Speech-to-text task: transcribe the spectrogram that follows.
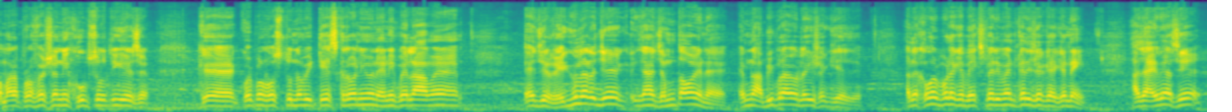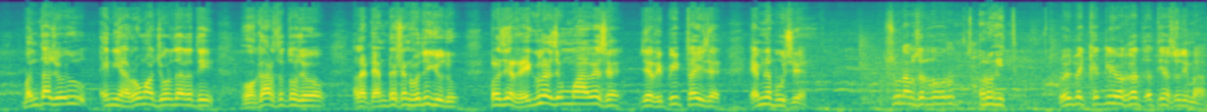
અમારા પ્રોફેશનની ખૂબસૂરતી એ છે કે કોઈ પણ વસ્તુ નવી ટેસ્ટ કરવાની હોય ને, એની પહેલાં અમે એ જે રેગ્યુલર જે જ્યાં જમતા હોય ને, એમના અભિપ્રાયો લઈ શકીએ છીએ. એટલે ખબર પડે કે એક્સપેરિમેન્ટ કરી શકાય કે નહીં. આજે આવ્યા છીએ બનતા જોયું એની હરોમાં જોરદાર હતી વઘાર થતો જોયો એટલે ટેમ્પટેશન વધી ગયું હતું. પણ જે રેગ્યુલર જમવા આવે છે જે રિપીટ થાય છે એમને પૂછીએ. શું નામ સર તમારું? રોહિત. રોહિતભાઈ કેટલી વખત અત્યાર સુધીમાં?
